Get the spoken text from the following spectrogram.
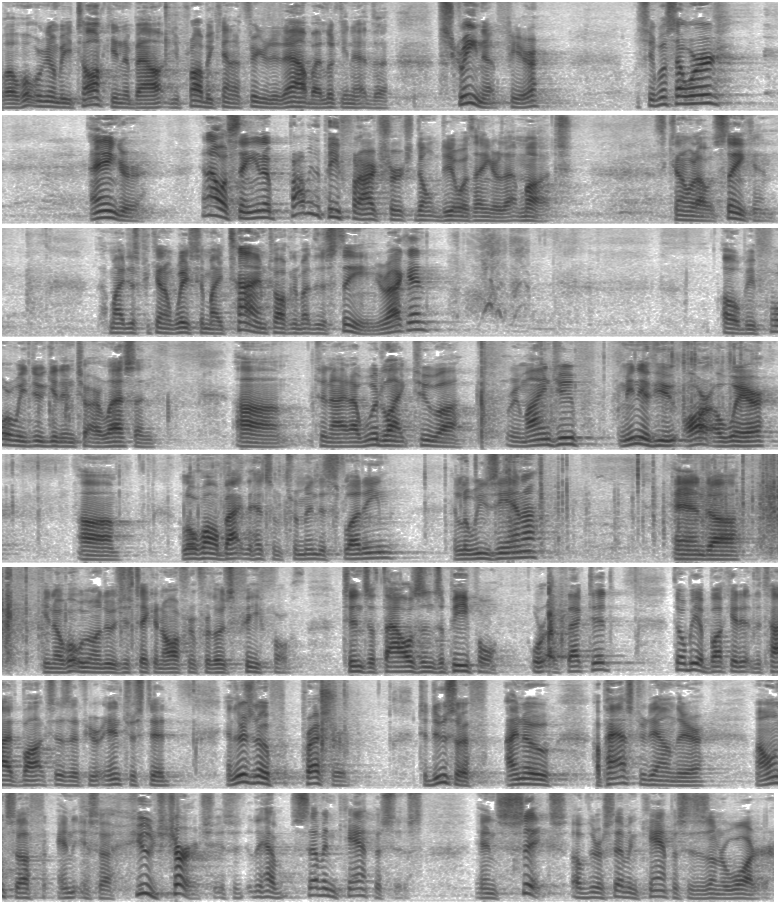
Well, what we're going to be talking about, you probably kind of figured it out by looking at the screen up here. Let's see, what's that word? Anger. And I was thinking, you know, probably the people in our church don't deal with anger that much. That's kind of what I was thinking. I might just be kind of wasting my time talking about this theme. You reckon? Oh, before we do get into our lesson uh, tonight, I would like to uh, remind you many of you are aware um, a little while back they had some tremendous flooding in Louisiana. And, uh, you know, what we want to do is just take an offering for those people. Tens of thousands of people were affected. There'll be a bucket at the tithe boxes if you're interested. And there's no pressure to do so. If I know a pastor down there, my own stuff, and it's a huge church. A, they have seven campuses, and six of their seven campuses is underwater.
